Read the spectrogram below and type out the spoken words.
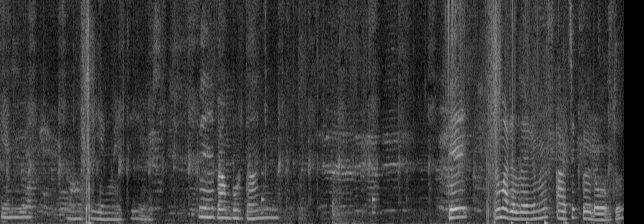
25, 26, 27, 28, ve ben buradan ve numaralarımız artık böyle oldu.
